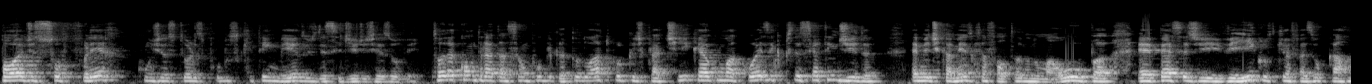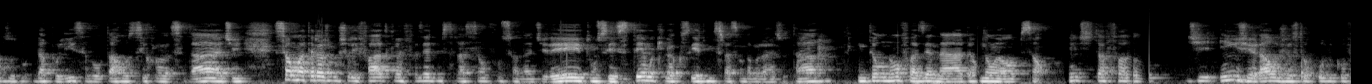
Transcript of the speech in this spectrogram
pode sofrer com gestores públicos que têm medo de decidir e de resolver. Toda contratação pública, todo ato público de prática é alguma coisa que precisa ser atendida. É medicamento que está faltando numa UPA, é peças de veículos que vai fazer o carro do, da polícia voltar ao ciclo na cidade, se é material de almoxarifado que vai fazer a administração funcionar direito, um sistema que vai conseguir a administração dar melhor resultado. Então, não fazer nada não é uma opção. A gente está falando de, em geral, o gestor público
